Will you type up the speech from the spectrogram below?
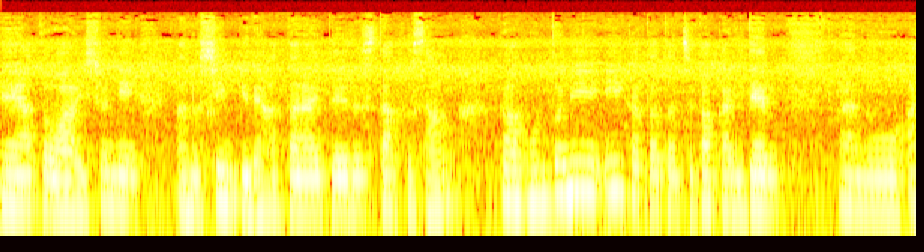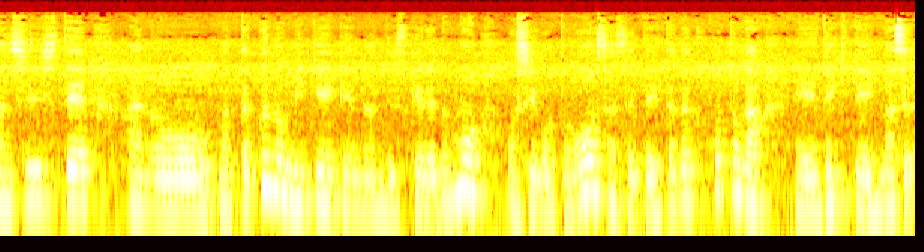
えー、あとは一緒にあの新規で働いているスタッフさんが本当にいい方たちばかりで。あの安心してあの全くの未経験なんですけれどもお仕事をさせていただくことが、えー、できています。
